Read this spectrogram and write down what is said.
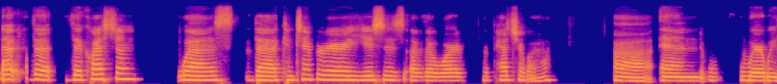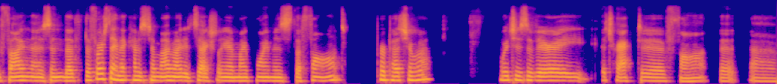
The, the, the question was the contemporary uses of the word Perpetua. Uh, and where we find those. And the, the first thing that comes to my mind, it's actually in my poem, is the font Perpetua, which is a very attractive font that uh,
